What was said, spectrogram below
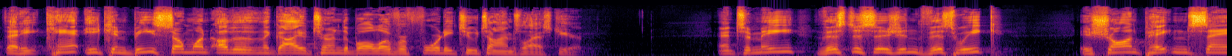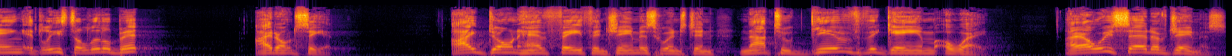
that he can't he can be someone other than the guy who turned the ball over 42 times last year. And to me, this decision this week is Sean Payton saying at least a little bit, I don't see it. I don't have faith in Jameis Winston not to give the game away. I always said of Jameis,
